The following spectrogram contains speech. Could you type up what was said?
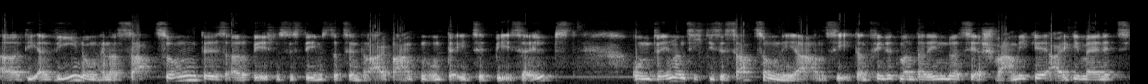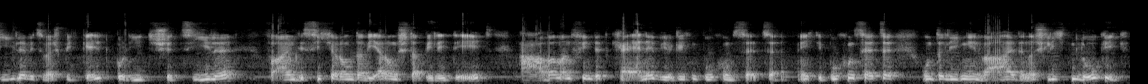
äh, die Erwähnung einer Satzung des europäischen Systems der Zentralbanken und der EZB selbst, und wenn man sich diese Satzung näher ansieht, dann findet man darin nur sehr schwammige allgemeine Ziele, wie zum Beispiel geldpolitische Ziele, vor allem die Sicherung der Währungsstabilität, aber man findet keine wirklichen Buchungssätze. Die Buchungssätze unterliegen in Wahrheit einer schlichten Logik.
